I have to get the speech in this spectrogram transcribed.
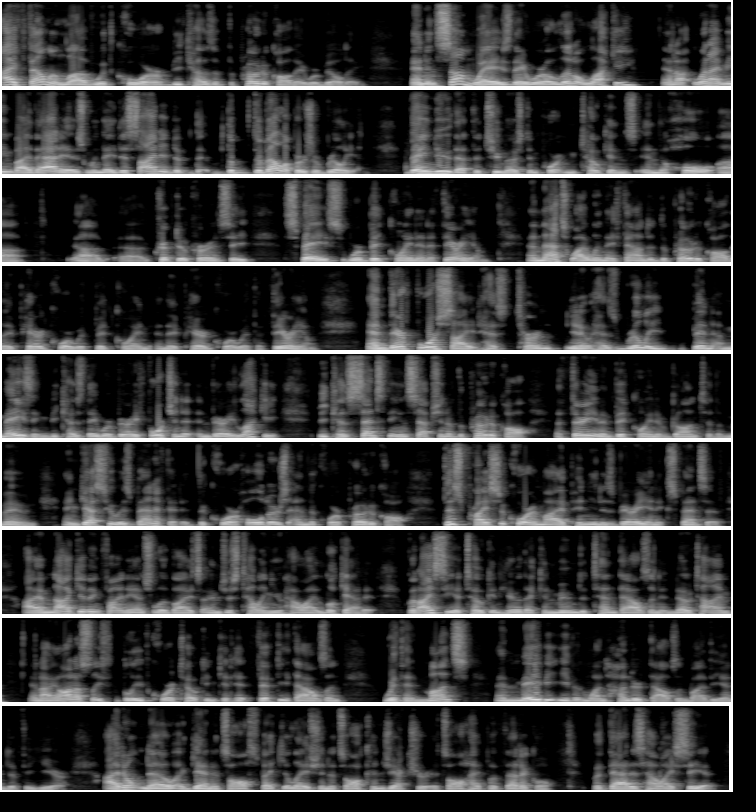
I fell in love with Core because of the protocol they were building. And in some ways, they were a little lucky. And I, what I mean by that is when they decided to, the, the developers are brilliant they knew that the two most important tokens in the whole uh, uh, uh, cryptocurrency space were Bitcoin and Ethereum. And that's why when they founded the protocol, they paired Core with Bitcoin and they paired Core with Ethereum. And their foresight has turned, you know, has really been amazing because they were very fortunate and very lucky because since the inception of the protocol, Ethereum and Bitcoin have gone to the moon. And guess who has benefited? The core holders and the core protocol. This price of core, in my opinion, is very inexpensive. I am not giving financial advice. I am just telling you how I look at it. But I see a token here that can moon to 10,000 in no time, and I honestly believe core token could hit 50,000 within months and maybe even 100,000 by the end of the year. I don't know. Again, it's all speculation, it's all conjecture, it's all hypothetical, but that is how I see it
